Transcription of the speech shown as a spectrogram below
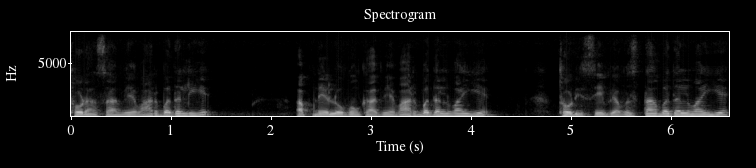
थोड़ा सा व्यवहार बदलिए, अपने लोगों का व्यवहार बदलवाइए। थोड़ी सी व्यवस्था बदलवाइए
